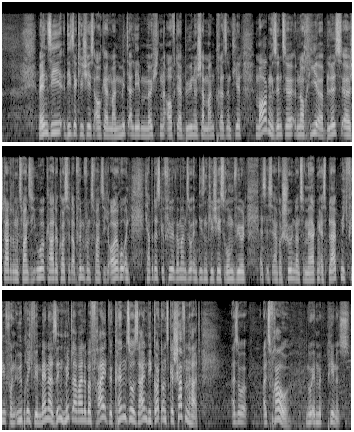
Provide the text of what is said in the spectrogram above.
Wenn Sie diese Klischees auch gerne mal miterleben möchten, auf der Bühne charmant präsentiert. Morgen sind Sie noch hier. Bliss äh, startet um 20 Uhr, Karte kostet ab 25 Euro. Und ich habe das Gefühl, wenn man so in diesen Klischees rumwühlt, es ist einfach schön dann zu merken, es bleibt nicht viel von übrig. Wir Männer sind mittlerweile befreit. Wir können so sein, wie Gott uns geschaffen hat. Also als Frau, nur eben mit Penis.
